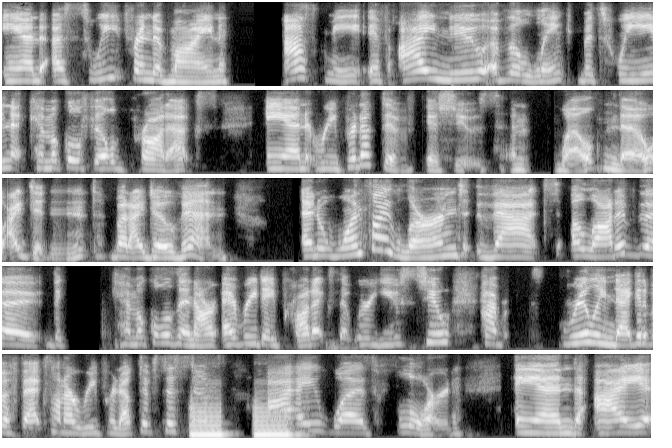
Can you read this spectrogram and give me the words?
and a sweet friend of mine asked me if I knew of the link between chemical filled products and reproductive issues. And well, no, I didn't, but I dove in. And once I learned that a lot of the, the chemicals in our everyday products that we're used to have really negative effects on our reproductive systems, I was floored. And I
